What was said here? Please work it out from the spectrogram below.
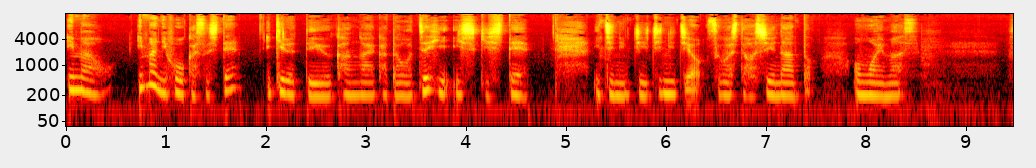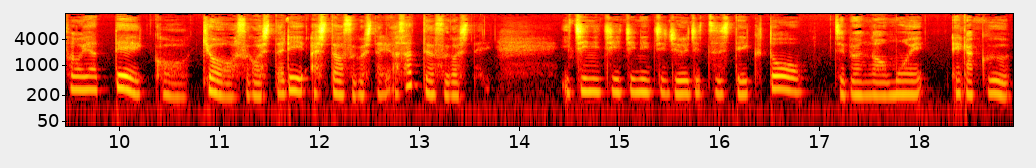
今を今にフォーカスして生きるっていう考え方をぜひ意識して一日一日を過ごしてほしいなと思います。そうやってこう今日を過ごしたり明日を過ごしたり明後日を過ごしたり一日一日充実していくと自分が思い描く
